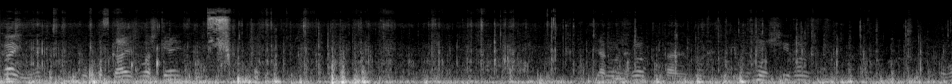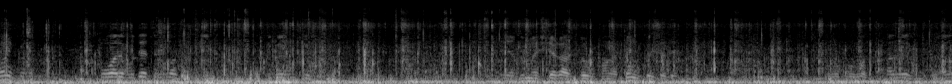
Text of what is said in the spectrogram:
Скай, ні? Попускаєш важкий. Як Ну, мене що? покажеш? Можеш його легонько поводи буде, ти воно тут тебе не чує. Я думаю, ще раз був маратонку сюди. Було було. Але, але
